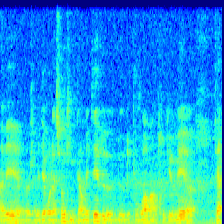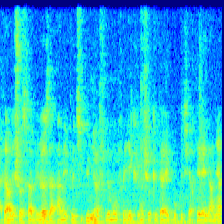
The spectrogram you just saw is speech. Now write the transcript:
avait, j'avais des relations qui me permettaient de, pouvoir, entre guillemets, faire faire des choses fabuleuses à, mes petits U9 de Montpellier que je me suis occupé avec beaucoup de fierté l'année dernière.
